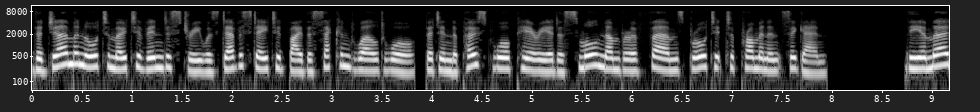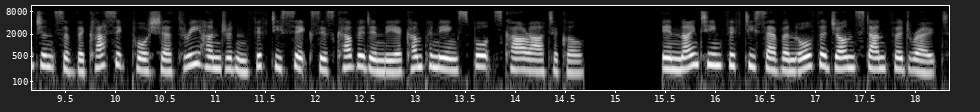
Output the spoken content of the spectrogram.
The German automotive industry was devastated by the Second World War, but in the post-war period a small number of firms brought it to prominence again. The emergence of the classic Porsche 356 is covered in the accompanying sports car article. In 1957 author John Stanford wrote,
